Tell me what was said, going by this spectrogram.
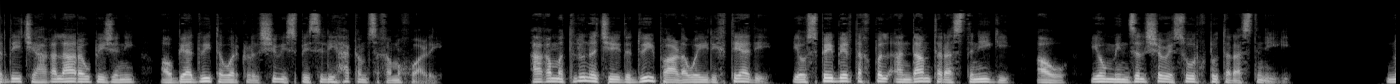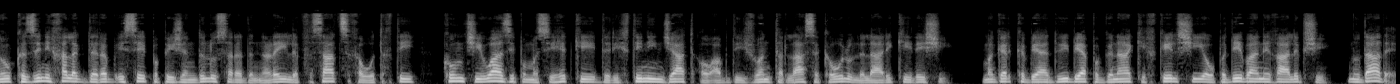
تر دې چې هغه لاره وپېژني او بیا دوی ته ورکړل شوي سپېڅلي حکم څخه مخ واړوي. هغه متلونه چې د دوی په اړه وایي رښتیا دي، یو سپی بېرته خپل اندام ته راستنېږي او یو مینځل شوی سور خټو ته راستنېږي. نو که ځینې خلک د رب عیسی په پیژندلو سره د نړۍ له فساد څخه وتښتي، کوم چې یوازې په مسیحیت کې د ریښتیني نجات او ابدي ژوند ترلاسه کولو له لارې کیدای شي، مګر که بیا دوی بیا په ګناه کې ښکیل شي او په دې باندې غالب شي، نو دا دی.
